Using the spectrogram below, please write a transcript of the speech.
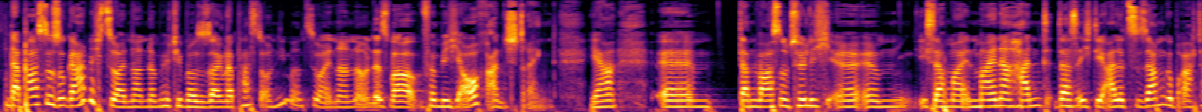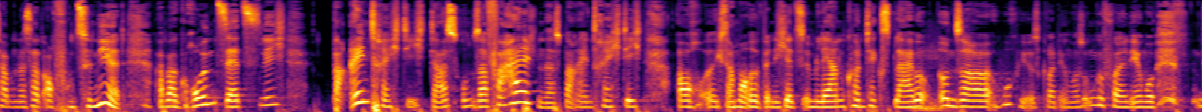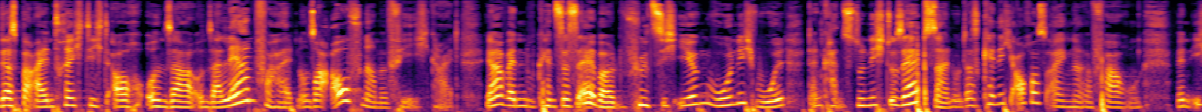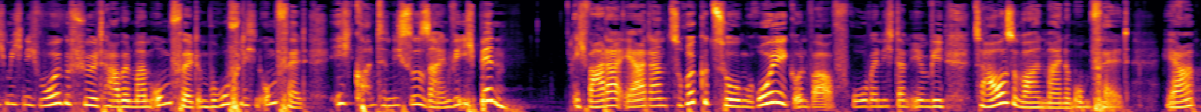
Da passte so gar nicht zueinander, möchte ich mal so sagen. Da passte auch niemand zueinander. Und das war für mich auch anstrengend. Ja, ähm, dann war es natürlich, äh, ähm, ich sag mal, in meiner Hand, dass ich die alle zusammengebracht habe und das hat auch funktioniert. Aber grundsätzlich beeinträchtigt das unser Verhalten. Das beeinträchtigt auch, ich sag mal, wenn ich jetzt im Lernkontext bleibe, unser, huch, hier ist gerade irgendwas umgefallen irgendwo, das beeinträchtigt auch unser, unser Lernverhalten, unsere Aufnahmefähigkeit. Ja, wenn du kennst das selber, du fühlst dich irgendwo nicht wohl, dann kannst du nicht du selbst sein. Und das kenne ich auch aus eigener Erfahrung. Wenn ich mich nicht wohlgefühlt habe in meinem Umfeld, im beruflichen Umfeld, ich konnte nicht so sein, wie ich bin ich war da eher dann zurückgezogen, ruhig und war froh, wenn ich dann irgendwie zu Hause war in meinem Umfeld. Ja,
